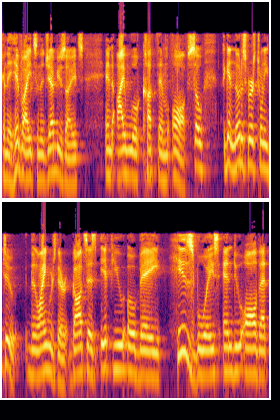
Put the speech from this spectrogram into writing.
and the Hivites and the Jebusites, and I will cut them off. So, again, notice verse 22, the language there. God says, if you obey his voice and do all that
